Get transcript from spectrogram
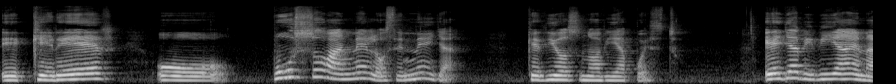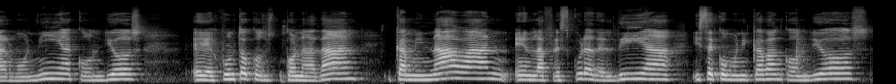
eh, querer o puso anhelos en ella que Dios no había puesto. Ella vivía en armonía con Dios eh, junto con, con Adán, caminaban en la frescura del día y se comunicaban con Dios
